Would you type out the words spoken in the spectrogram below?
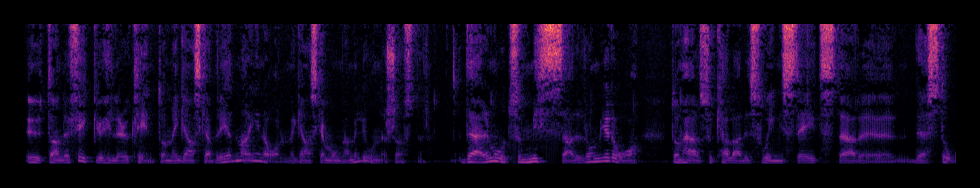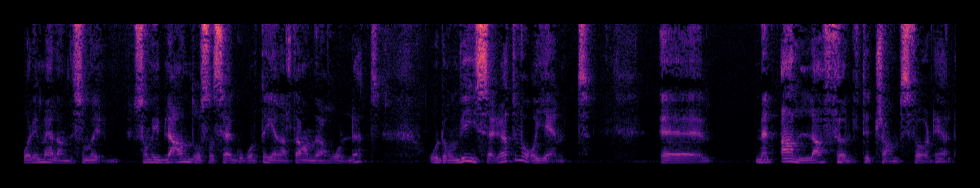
Utan det fick ju Hillary Clinton med ganska bred marginal med ganska många miljoners röster. Däremot så missade de ju då de här så kallade swing states där eh, det står emellan som, som ibland då så att säga går åt det ena eller andra hållet. Och de visade ju att det var jämnt. Eh, men alla föll till Trumps fördel.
